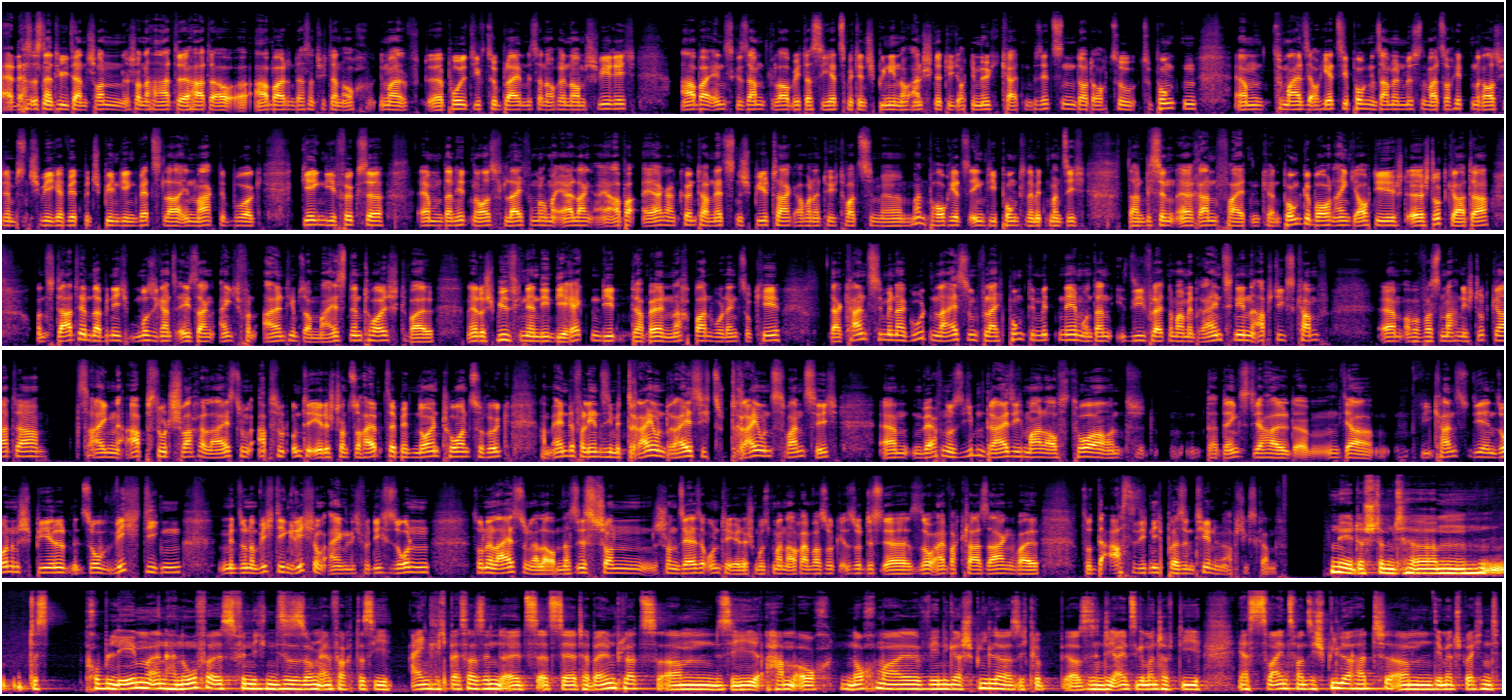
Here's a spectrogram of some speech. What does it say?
Äh, das ist natürlich dann schon, schon harte, harte Arbeit und das natürlich dann auch immer äh, positiv zu bleiben, ist dann auch enorm schwierig. Aber insgesamt glaube ich, dass sie jetzt mit den Spielen, die noch anstehen, natürlich auch die Möglichkeiten besitzen, dort auch zu, zu punkten. Ähm, zumal sie auch jetzt die Punkte sammeln müssen, weil es auch hinten raus wieder ein bisschen schwieriger wird mit Spielen gegen Wetzlar in Magdeburg, gegen die Füchse. Ähm, und dann hinten raus vielleicht, wo man nochmal ärgern könnte am letzten Spieltag. Aber natürlich trotzdem, äh, man braucht jetzt irgendwie Punkte, damit man sich da ein bisschen äh, ranfighten kann. Punkte brauchen eigentlich auch die äh, Stuttgarter. Und da, Tim, da bin ich, muss ich ganz ehrlich sagen, eigentlich von allen Teams am meisten enttäuscht, weil ne, du spielst gegen den direkten, die Tabellennachbarn, wo du denkst, okay, da kannst du mit einer guten Leistung vielleicht Punkte mitnehmen und dann sie vielleicht nochmal mit reinziehen in den Abstiegskampf. Ähm, aber was machen die Stuttgarter? zeigen eine absolut schwache Leistung, absolut unterirdisch, schon zur Halbzeit mit neun Toren zurück. Am Ende verlieren sie mit 33 zu 23, ähm, werfen nur 37 Mal aufs Tor und da denkst du halt, ähm, ja, wie kannst du dir in so einem Spiel mit so wichtigen, mit so einer wichtigen Richtung eigentlich für dich so, ein, so eine Leistung erlauben? Das ist schon, schon sehr, sehr unterirdisch, muss man auch einfach so, so, das, äh, so einfach klar sagen, weil so darfst du dich nicht präsentieren im Abstiegskampf. Nee, das stimmt. Ähm, das Problem an Hannover ist, finde ich, in dieser Saison einfach, dass sie eigentlich besser sind als, als der Tabellenplatz. Ähm, sie haben auch noch mal weniger Spiele. Also ich glaube, ja, sie sind die einzige Mannschaft, die erst 22 Spiele hat. Ähm, dementsprechend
